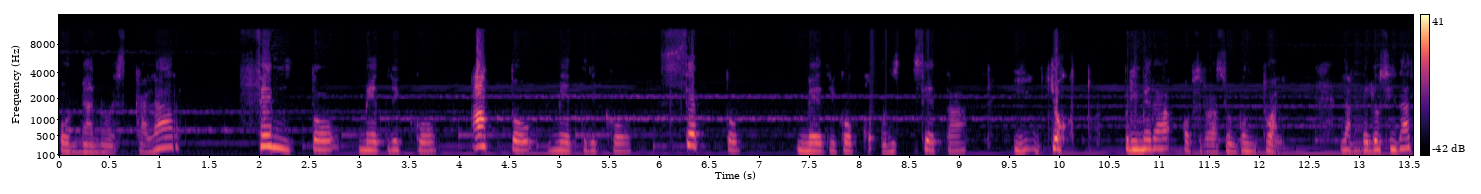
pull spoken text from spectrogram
o nanoescalar, femtométrico, atométrico, septométrico con Z y yocto. Primera observación puntual. La velocidad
